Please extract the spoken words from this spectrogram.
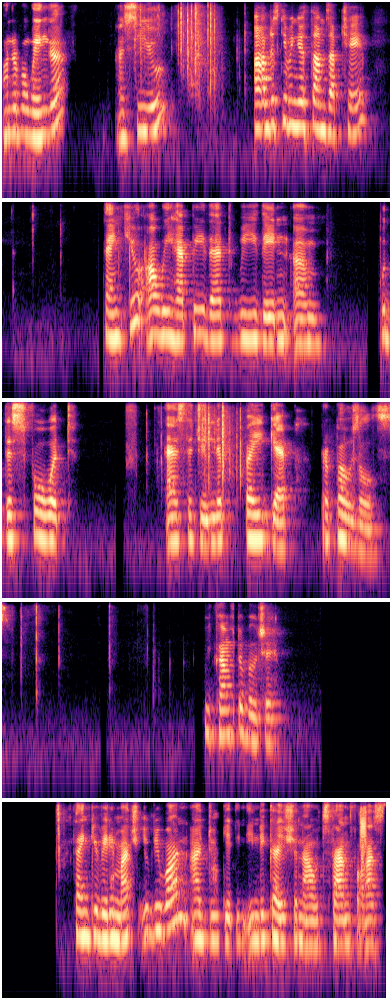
Honorable Wenger, I see you. I'm just giving you a thumbs up, Chair. Thank you. Are we happy that we then um, put this forward as the gender pay gap proposals? We're comfortable, Chair. Thank you very much, everyone. I do get an indication now it's time for us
